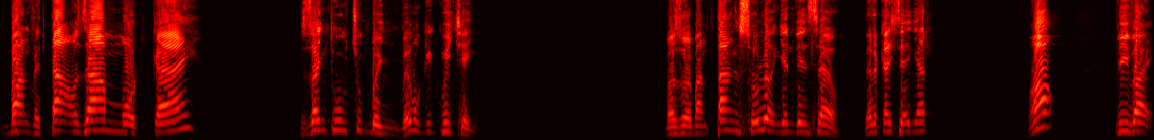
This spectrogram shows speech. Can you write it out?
bạn phải tạo ra một cái doanh thu trung bình với một cái quy trình và rồi bạn tăng số lượng nhân viên sale. Đây là cách dễ nhất. Đúng không? Vì vậy,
